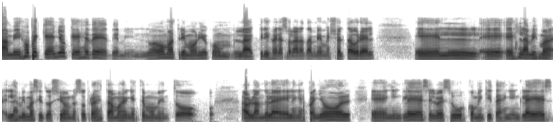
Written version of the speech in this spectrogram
A mi hijo pequeño, que es de, de, mi nuevo matrimonio con la actriz venezolana también, Michelle Taurel, él eh, es la misma, la misma situación. Nosotros estamos en este momento hablándole a él en español, en inglés, él ve sus comiquitas en inglés,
